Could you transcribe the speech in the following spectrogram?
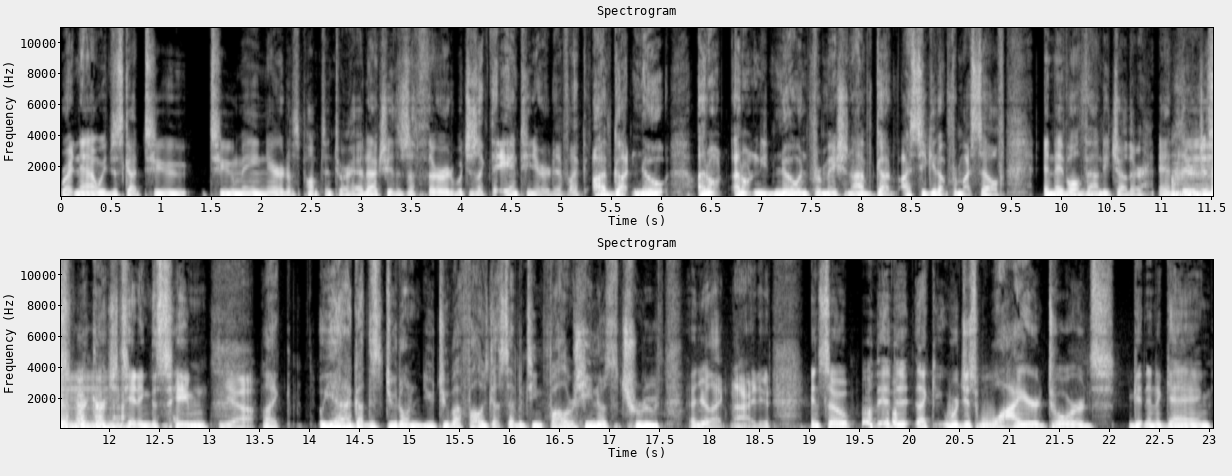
right now we've just got two two main narratives pumped into our head. Actually, there's a third, which is like the anti-narrative. Like I've got no I don't I don't need no information. I've got I seek it up for myself. And they've all Mm-hmm. found each other and they're just regurgitating the same Yeah. like oh yeah i got this dude on youtube i follow he's got 17 followers he knows the truth and you're like all right dude and so it- it- like we're just wired towards getting in a gang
